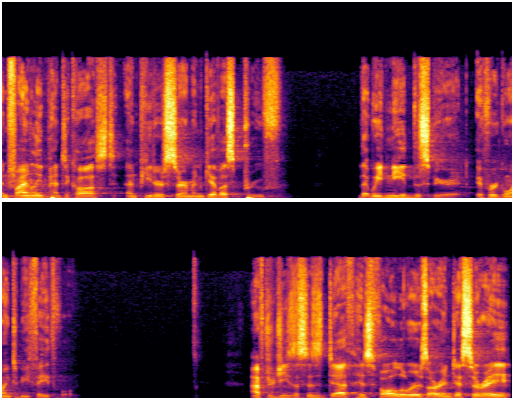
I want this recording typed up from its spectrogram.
And finally, Pentecost and Peter's sermon give us proof that we need the Spirit if we're going to be faithful. After Jesus' death, his followers are in disarray.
